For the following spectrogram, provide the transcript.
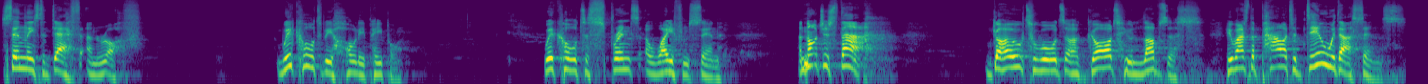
Sin leads to death and wrath. We're called to be holy people. We're called to sprint away from sin. And not just that, go towards our God who loves us, who has the power to deal with our sins,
